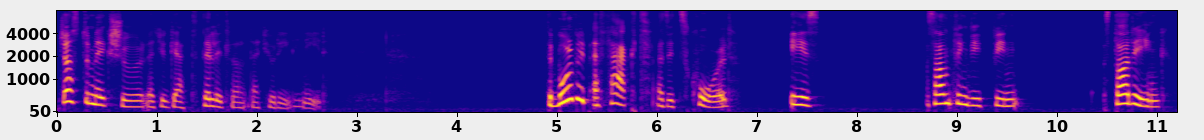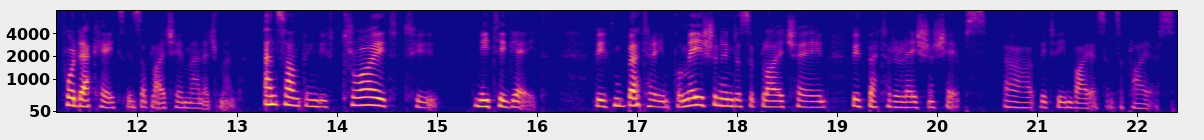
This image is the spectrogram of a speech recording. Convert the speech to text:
just to make sure that you get the little that you really need. The bullwhip effect, as it's called, is something we've been studying for decades in supply chain management and something we've tried to mitigate with better information in the supply chain, with better relationships uh, between buyers and suppliers.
